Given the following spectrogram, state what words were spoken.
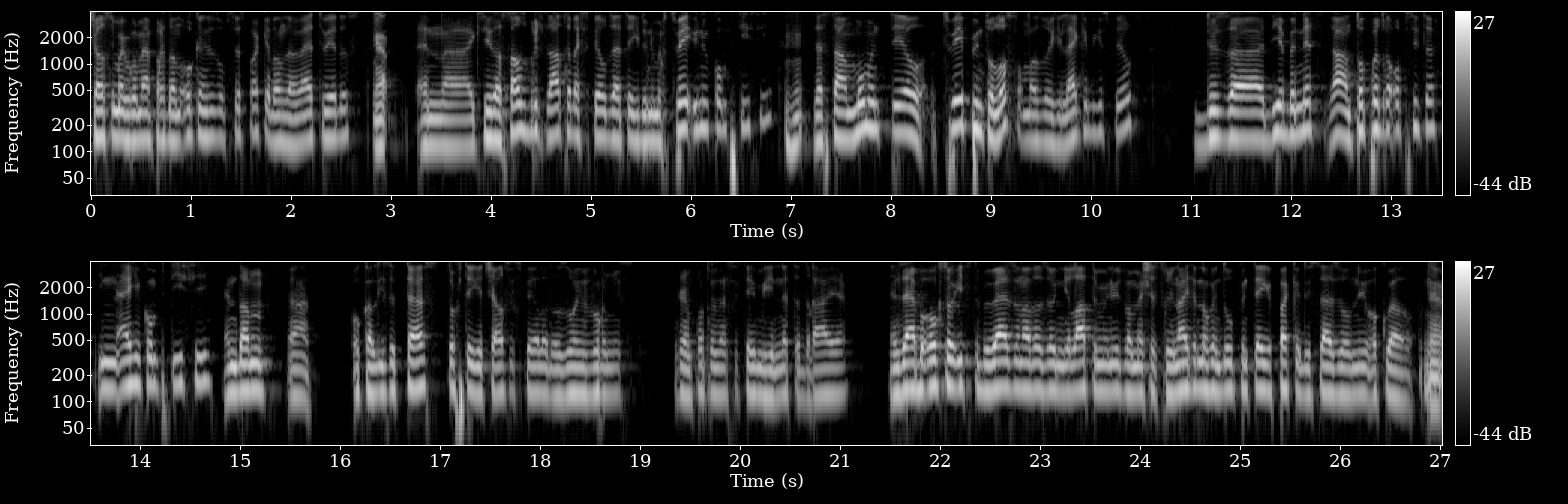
Chelsea mag voor mijn part dan ook een 6 op 6 pakken. Dan zijn wij tweeders. Ja. En eh, ik zie dat Salzburg zaterdag speelt zij tegen de nummer 2 in hun competitie. Mhm. Zij staan momenteel twee punten los, omdat ze gelijk hebben gespeeld. Dus eh, die hebben net ja, een topper erop zitten in hun eigen competitie. En dan, ja, ook al is het thuis, toch tegen Chelsea spelen, dat zo in vorm is. Graham Potter zijn systeem begint net te draaien. En zij hebben ook zoiets te bewijzen nadat ze in die late minuut van Manchester United nog een doelpunt tegenpakken. Dus zij zullen nu ook wel Ja.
